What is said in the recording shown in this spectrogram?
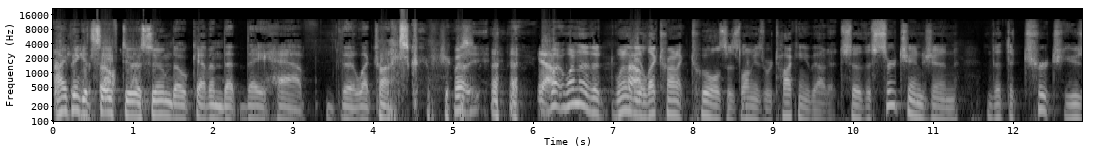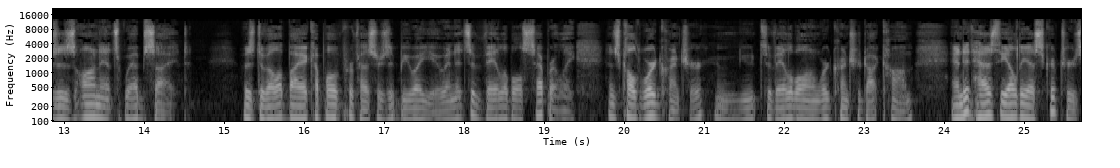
I think it's safe to assume, though, Kevin, that they have the electronic scriptures. Well, yeah. One of the one of well, the electronic tools, as long as we're talking about it, so the search engine that the church uses on its website was developed by a couple of professors at BYU, and it's available separately. It's called WordCruncher. It's available on WordCruncher.com, and it has the LDS scriptures.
